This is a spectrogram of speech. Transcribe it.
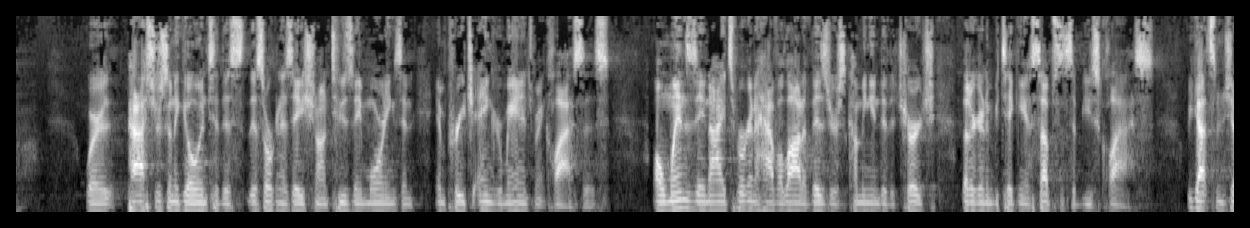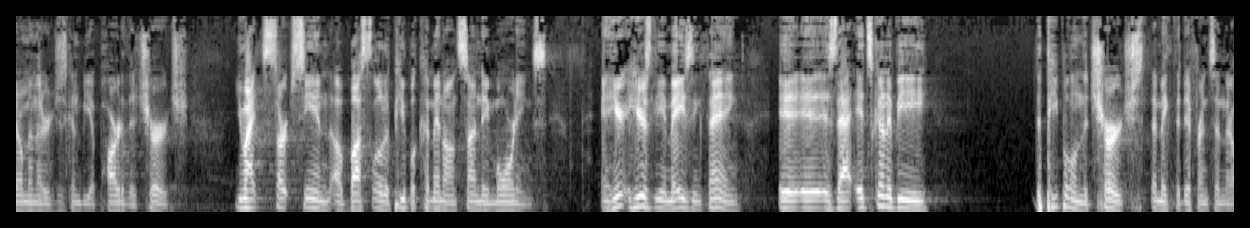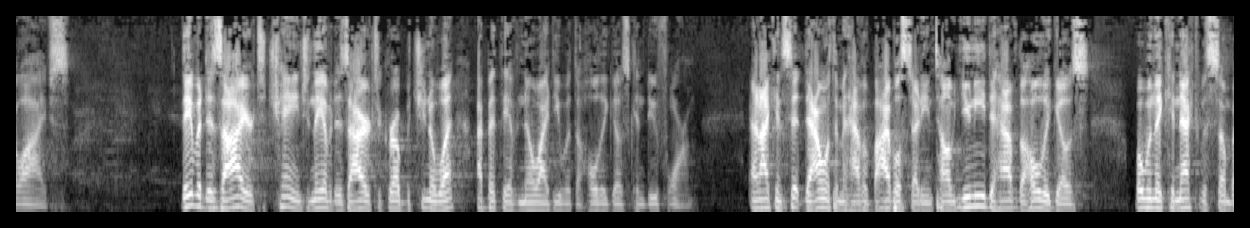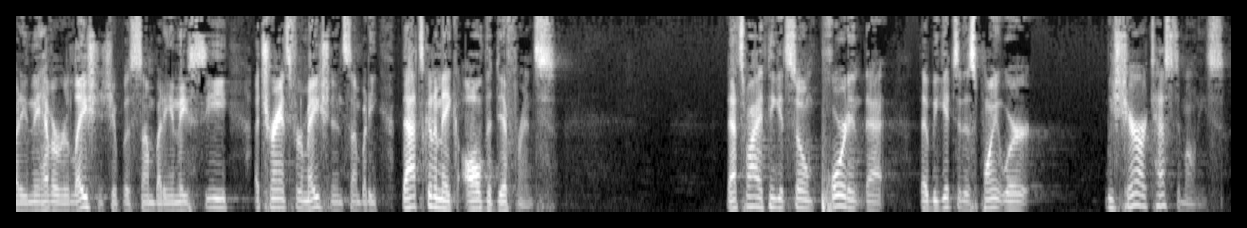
where pastor's going to go into this this organization on Tuesday mornings and, and preach anger management classes. On Wednesday nights, we're going to have a lot of visitors coming into the church that are going to be taking a substance abuse class. We got some gentlemen that are just going to be a part of the church you might start seeing a busload of people come in on Sunday mornings. And here, here's the amazing thing is, is that it's going to be the people in the church that make the difference in their lives. They have a desire to change and they have a desire to grow, but you know what? I bet they have no idea what the Holy Ghost can do for them. And I can sit down with them and have a Bible study and tell them, you need to have the Holy Ghost. But when they connect with somebody and they have a relationship with somebody and they see a transformation in somebody, that's going to make all the difference. That's why I think it's so important that, that we get to this point where we share our testimonies.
